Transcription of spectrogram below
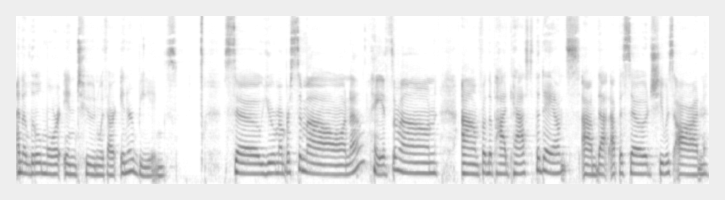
and a little more in tune with our inner beings. So you remember Simone? Hey, Simone, um, from the podcast The Dance. Um, that episode she was on.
